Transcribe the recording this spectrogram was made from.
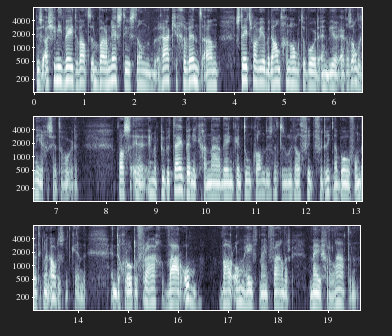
Dus als je niet weet wat een warm nest is, dan raak je gewend aan steeds maar weer bij de hand genomen te worden en weer ergens anders neergezet te worden. Pas eh, in mijn puberteit ben ik gaan nadenken en toen kwam dus natuurlijk wel ver- verdriet naar boven, omdat ik mijn ouders niet kende. En de grote vraag, waarom? Waarom heeft mijn vader mij verlaten?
